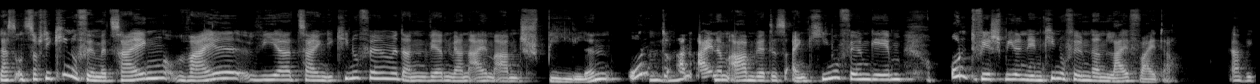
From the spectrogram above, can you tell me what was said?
lass uns doch die Kinofilme zeigen, weil wir zeigen die Kinofilme, dann werden wir an einem Abend spielen und Mhm. an einem Abend wird es einen Kinofilm geben und wir spielen den Kinofilm dann live weiter. Ah, wie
